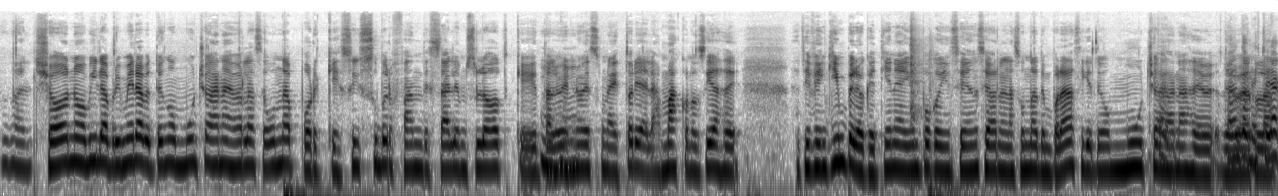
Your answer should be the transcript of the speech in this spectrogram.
Total. Yo no vi la primera, pero tengo muchas ganas de ver la segunda porque soy súper fan de Salem Slot, que tal vez no es una historia de las más conocidas de, Stephen King, pero que tiene ahí un poco de incidencia ahora en la segunda temporada, así que tengo muchas ganas de, de Tanto una historia verla.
